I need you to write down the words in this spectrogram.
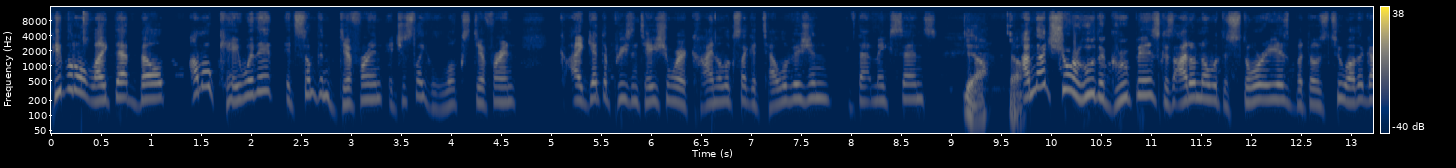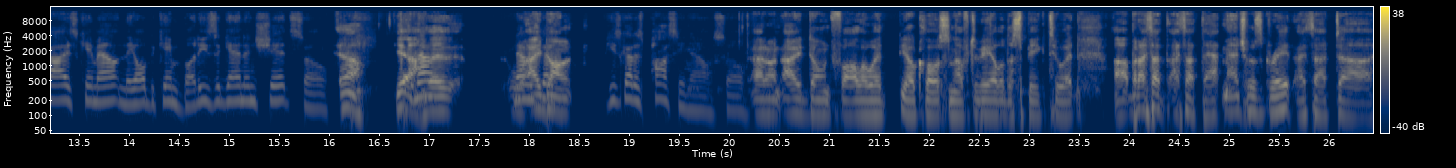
People don't like that belt. I'm okay with it. It's something different. It just like looks different. I get the presentation where it kind of looks like a television, if that makes sense. Yeah, yeah. I'm not sure who the group is because I don't know what the story is, but those two other guys came out and they all became buddies again and shit. So yeah yeah now- uh, now i got- don't he's got his posse now. So I don't I don't follow it, you know, close enough to be able to speak to it. Uh, but I thought I thought that match was great. I thought uh,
